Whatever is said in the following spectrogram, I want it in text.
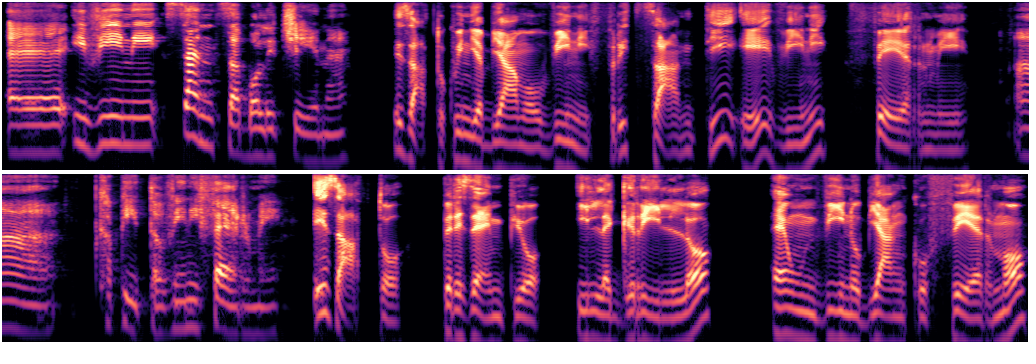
eh, i vini senza bollicine. Esatto, quindi abbiamo vini frizzanti e vini fermi. Ah, capito, vini fermi. Esatto, per esempio il Grillo è un vino bianco fermo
